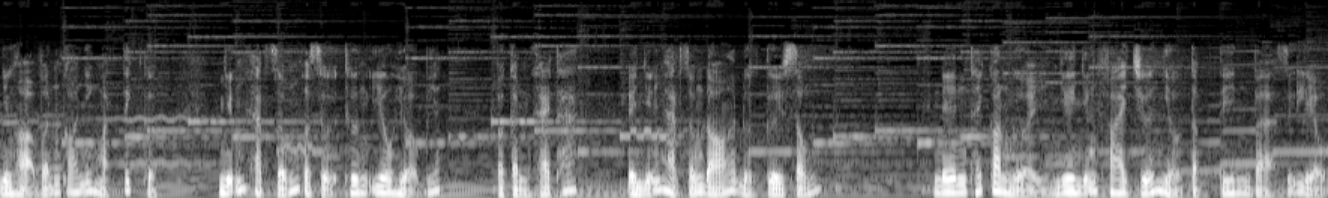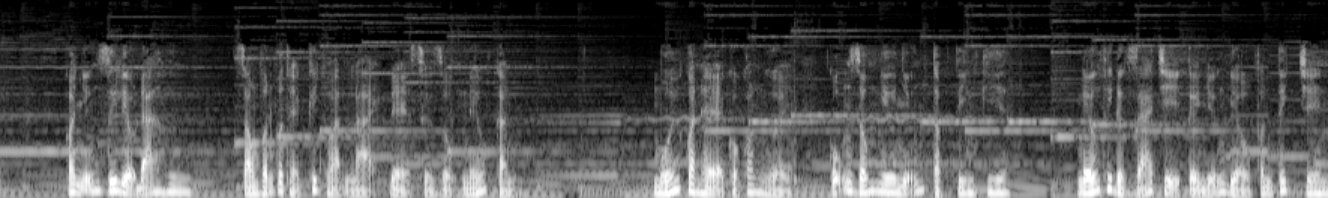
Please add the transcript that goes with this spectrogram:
nhưng họ vẫn có những mặt tích cực, những hạt giống của sự thương yêu hiểu biết và cần khai thác để những hạt giống đó được tươi sống nên thấy con người như những file chứa nhiều tập tin và dữ liệu. Có những dữ liệu đã hư, song vẫn có thể kích hoạt lại để sử dụng nếu cần. Mối quan hệ của con người cũng giống như những tập tin kia. Nếu thấy được giá trị từ những điều phân tích trên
